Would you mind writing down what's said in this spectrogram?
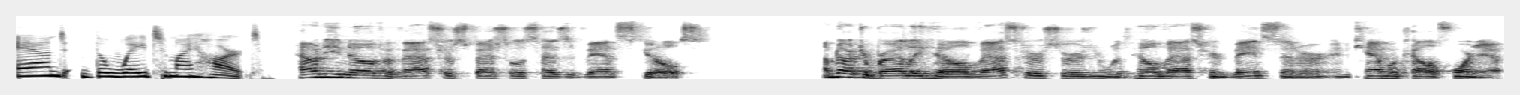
and The Way to My Heart. How do you know if a vascular specialist has advanced skills? I'm Dr. Bradley Hill, vascular surgeon with Hill Vascular and Vein Center in Campbell, California,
